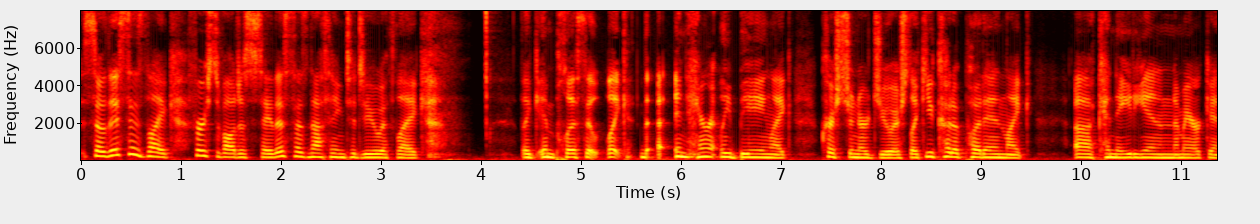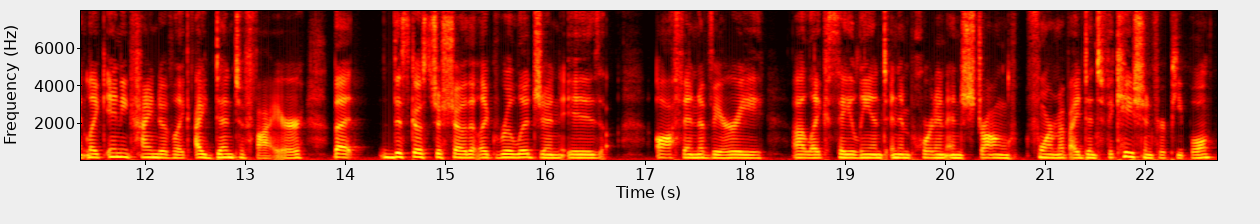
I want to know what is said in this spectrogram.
so this is like, first of all, just to say this has nothing to do with like like implicit like inherently being like Christian or Jewish. Like you could have put in like a Canadian American, like any kind of like identifier, but this goes to show that like religion is often a very uh, like salient and important and strong form of identification for people.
